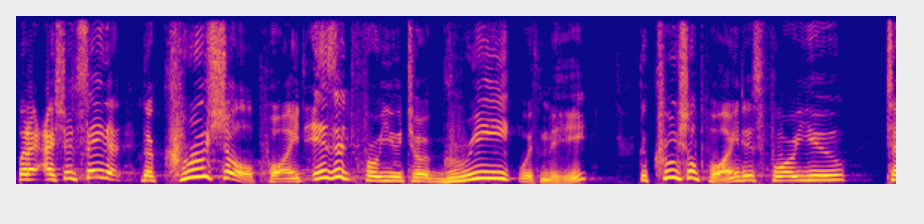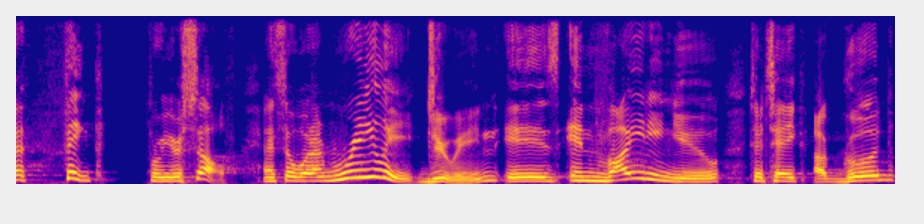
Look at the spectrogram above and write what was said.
But I, I, should say that the crucial point isn't for you to agree with me. The crucial point is for you to think for yourself. And so what I'm really doing is inviting you to take a good,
